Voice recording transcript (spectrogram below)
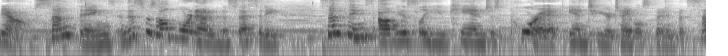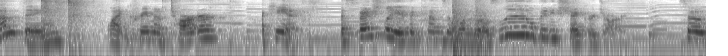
Now, some things, and this was all born out of necessity, some things, obviously, you can just pour it into your tablespoon, but some things, like cream of tartar, I can't, especially if it comes in one of those little bitty shaker jars. So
